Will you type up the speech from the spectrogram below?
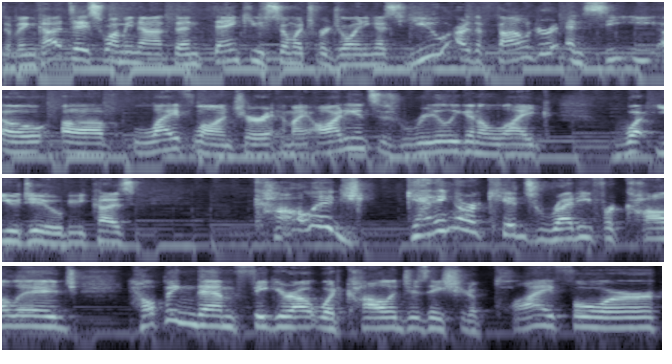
So, Venkates Swaminathan, thank you so much for joining us. You are the founder and CEO of LifeLaunchr, and my audience is really going to like what you do because college, getting our kids ready for college, helping them figure out what colleges they should apply for,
